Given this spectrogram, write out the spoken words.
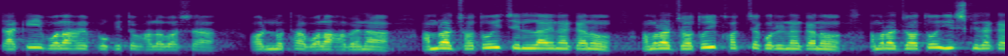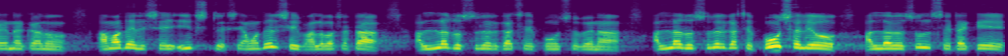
তাকেই বলা হবে প্রকৃত ভালোবাসা। অন্যথা বলা হবে না। আমরা যতই চিল্লাই না কেন, আমরা যতই খরচা করি না কেন, আমরা যতই ইস্ক দেখাই না কেন, আমাদের সেই ইস্ক সে আমাদের সেই ভালোবাসাটা আল্লাহ রসুলের কাছে পৌঁছবে না। আল্লাহ রসুলের কাছে পৌঁছালেও আল্লাহ রসুল সেটাকে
